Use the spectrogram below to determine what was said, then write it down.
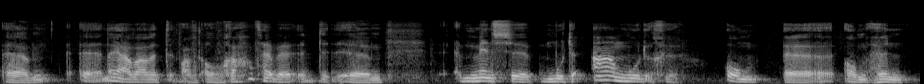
ehm, eh, nou ja, waar we, het, waar we het over gehad hebben. de- ehm, mensen moeten aanmoedigen om, om hun,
